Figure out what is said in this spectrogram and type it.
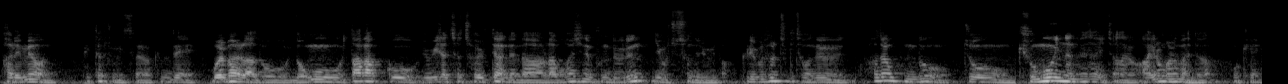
바르면 백탁 좀 있어요. 근데 뭘 발라도 너무 따갑고 유기자차 절대 안 된다라고 하시는 분들은 이거 추천드립니다. 그리고 솔직히 저는 화장품도 좀 규모 있는 회사 있잖아요. 아 이런 걸 하면 안 되나? 오케이.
